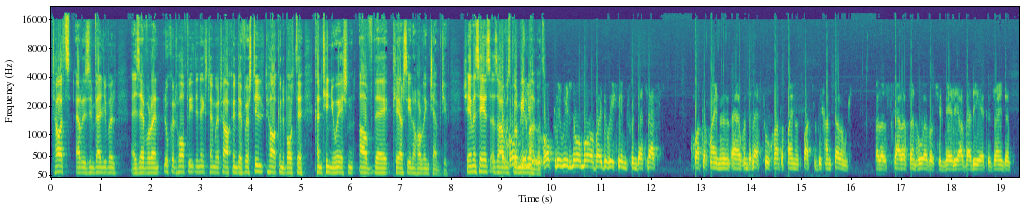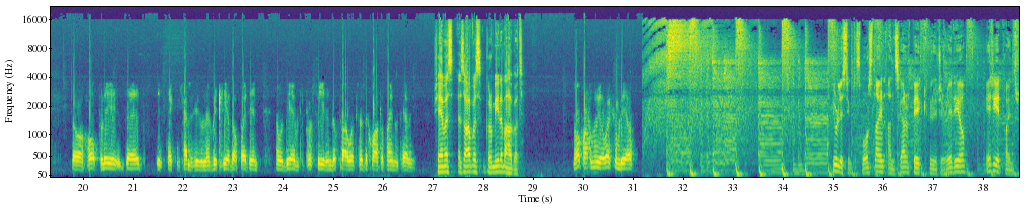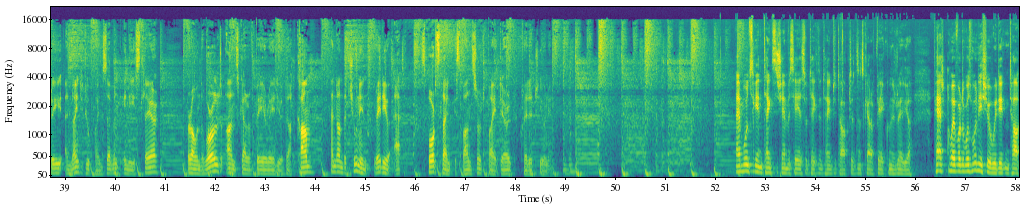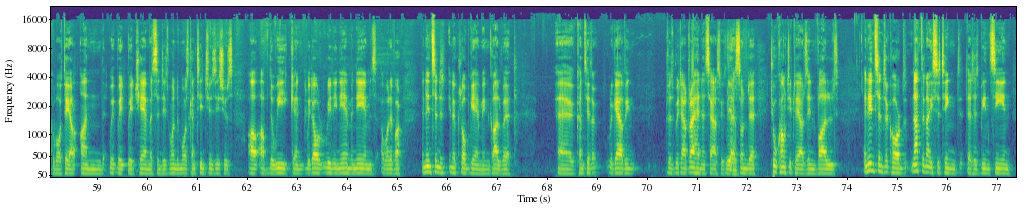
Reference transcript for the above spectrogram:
thoughts are as invaluable as ever. And look at hopefully the next time we're talking, if we're still talking about the continuation of the Clare Senior Hurling Championship. Seamus says, as always, good meeting hopefully we'll know more by the weekend when that last quarter final, uh, when the last two quarter final spots will be confirmed. Whether Scariff and whoever should Kilmaley or Ballyea to join them. So hopefully the this technicality will have been cleared up by then and we'll be able to proceed and look forward to the quarter final pairing. Seamus, as always, go raibh maith agat. No problem, you're welcome, Leo. You're listening to Sportsline on Scariff Bay Community Radio, 88.3 and 92.7 in East Clare, around the world on scariffbayradio.com and on the TuneIn radio app. Sportsline is sponsored by Derg Credit Union. And once again, thanks to Seamus Hayes for taking the time to talk to us on Scariff Bay Community Radio. Pat, however, there was one issue we didn't talk about there on with, with, with Seamus, and it's one of the most contentious issues of, of the week, and without really naming names or whatever, an incident in a club game in Galway, uh, regarding was with Ardrahan and Sarsfield Yeah. last Sunday, two county players involved. An incident occurred, not the nicest thing that has been seen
